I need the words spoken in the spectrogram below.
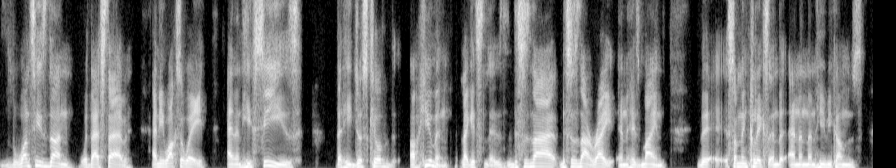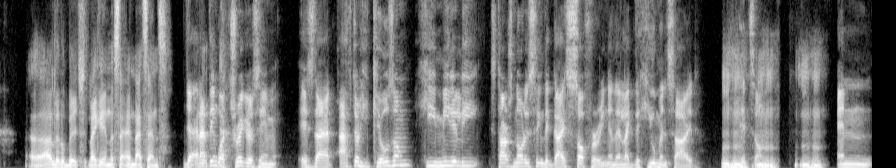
Once he's done with that stab and he walks away and then he sees that he just killed a human like it's, this is not this is not right in his mind. The, something clicks and and then, then he becomes uh, a little bitch like in the in that sense Yeah, and I think what triggers him is that after he kills him, he immediately starts noticing the guy suffering, and then like the human side Mhm, hits him. mhm, mhm. And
